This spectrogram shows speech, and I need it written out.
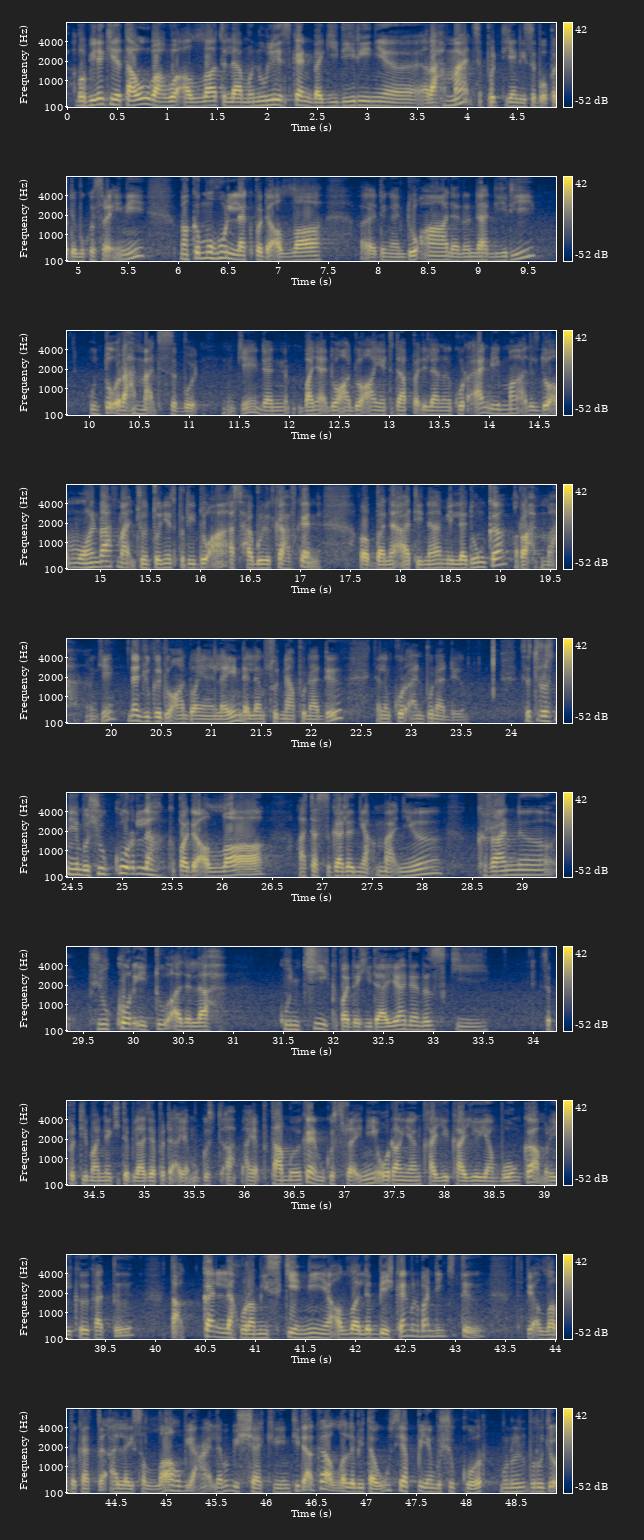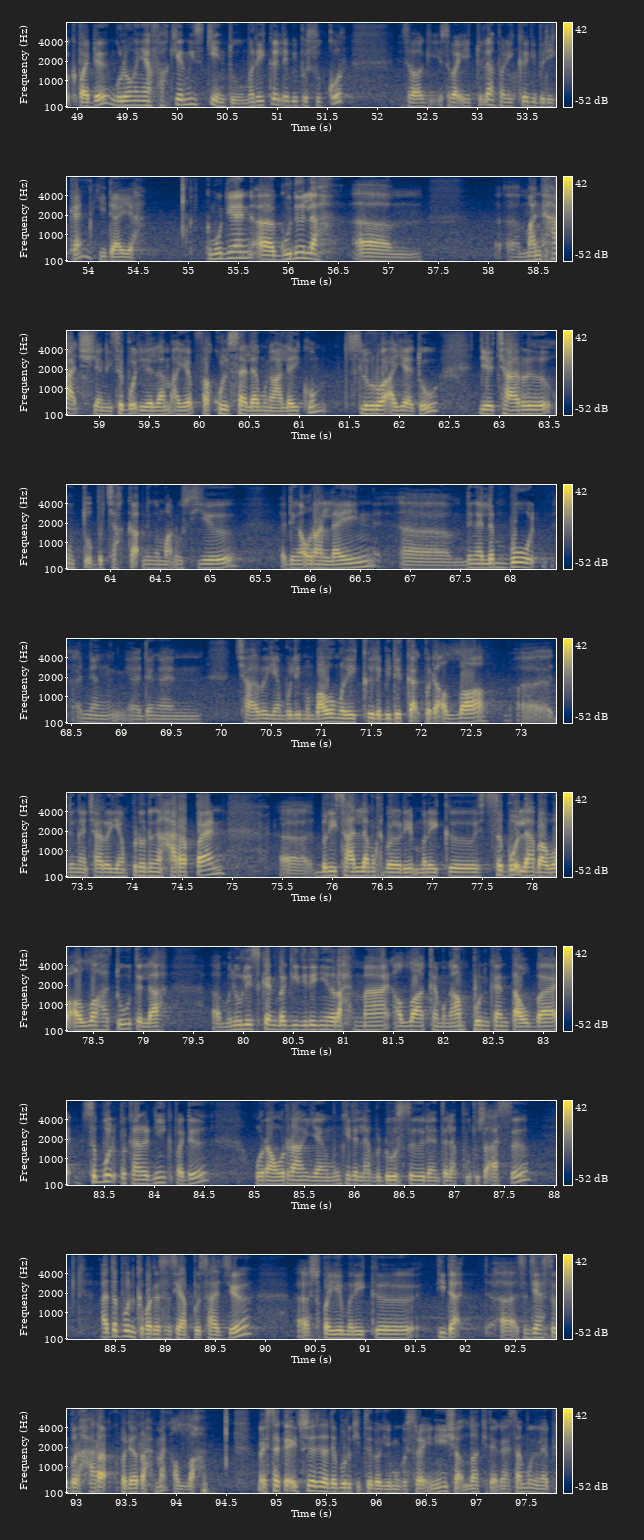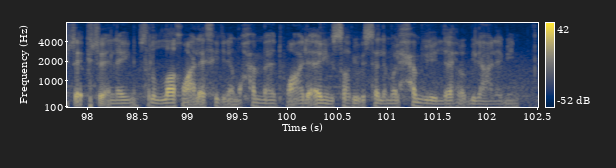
apabila kita tahu bahawa Allah telah menuliskan bagi dirinya rahmat seperti yang disebut pada buku surat ini maka mohonlah kepada Allah uh, dengan doa dan rendah diri untuk rahmat tersebut. Okay? Dan banyak doa-doa yang terdapat di dalam Al-Quran memang adalah doa memohon rahmat. Contohnya seperti doa Ashabul Kahf kan. Rabbana atina min ladunka rahmah. Okay? Dan juga doa-doa yang lain dalam sunnah pun ada, dalam Quran pun ada. Seterusnya bersyukurlah kepada Allah atas segala nikmatnya kerana syukur itu adalah kunci kepada hidayah dan rezeki seperti mana kita belajar pada ayat muka ah, ayat pertama kan muka surat ini orang yang kaya-kaya yang bongkak mereka kata takkanlah orang miskin ni yang Allah lebihkan berbanding kita. Tapi Allah berkata alaisallahu bi'alamu bisyakirin. Tidakkah Allah lebih tahu siapa yang bersyukur merujuk kepada golongan yang fakir miskin tu? Mereka lebih bersyukur. Sebab sebab itulah mereka diberikan hidayah. Kemudian uh, gunalah um, uh, manhaj yang disebut di dalam ayat faqul salamun alaikum seluruh ayat tu dia cara untuk bercakap dengan manusia dengan orang lain uh, dengan lembut dengan uh, dengan cara yang boleh membawa mereka lebih dekat kepada Allah uh, dengan cara yang penuh dengan harapan uh, beri salam kepada mereka sebutlah bahawa Allah tu telah uh, menuliskan bagi dirinya rahmat Allah akan mengampunkan taubat. Sebut perkara ni kepada orang-orang yang mungkin telah berdosa dan telah putus asa ataupun kepada sesiapa saja uh, supaya mereka tidak uh, sentiasa berharap kepada rahmat Allah. Baik setakat itu ada kita bagi muka surat ini. InsyaAllah kita akan sambung dengan episod-episod yang lain. Sallallahu alaihi wasallam Muhammad wa ala alihi wasallam. Alhamdulillahirabbil alamin.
